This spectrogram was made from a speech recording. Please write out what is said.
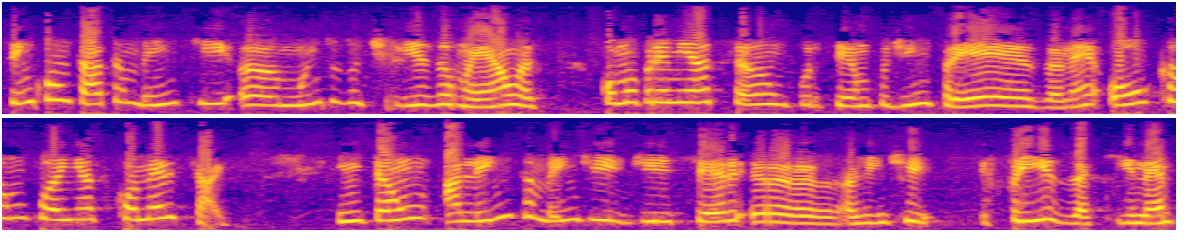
Sem contar também que uh, muitos utilizam elas como premiação por tempo de empresa, né? Ou campanhas comerciais. Então, além também de, de ser, uh, a gente frisa aqui, né?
